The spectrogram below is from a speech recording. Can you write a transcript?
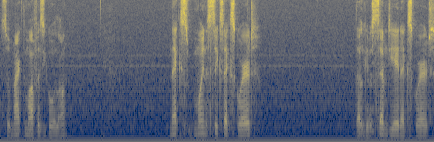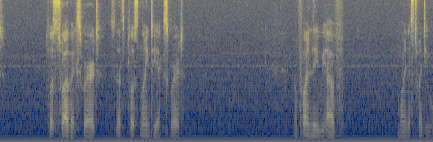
So mark them off as you go along. Next, minus 6x squared, that'll give us 78x squared, plus 12x squared, so that's plus 90x squared. And finally we have minus 21.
